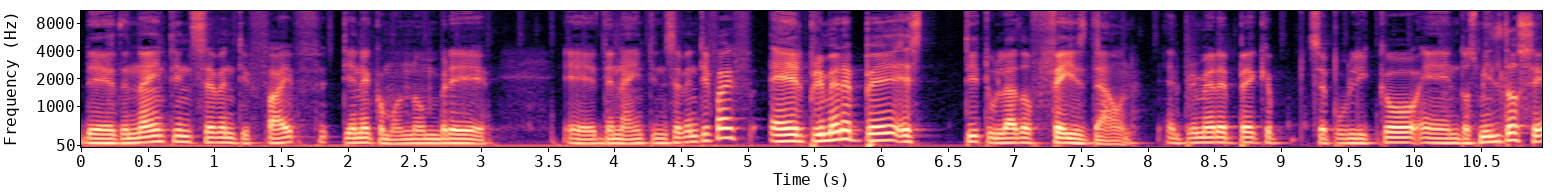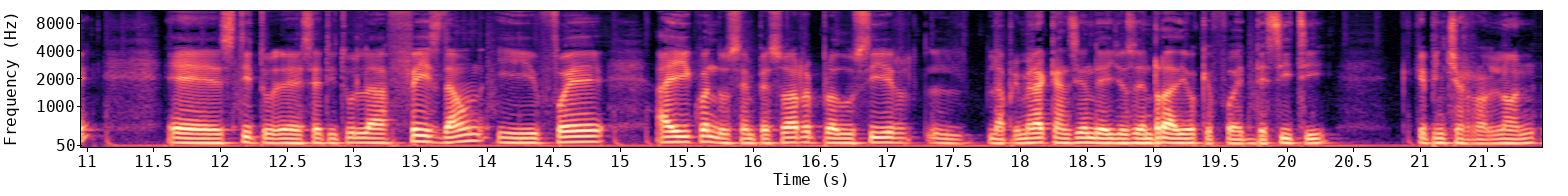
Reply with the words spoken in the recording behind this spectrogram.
de The 1975 tiene como nombre eh, The 1975. El primer EP es titulado Face Down. El primer EP que se publicó en 2012 eh, se titula Face Down y fue ahí cuando se empezó a reproducir la primera canción de ellos en radio que fue The City. Qué pinche rolón.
